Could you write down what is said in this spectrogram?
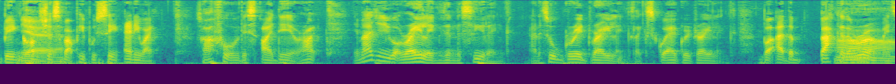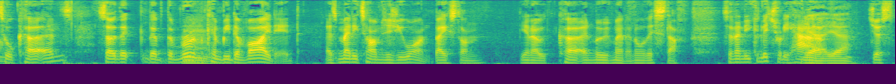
being Yeah. conscious about people seeing. Anyway, so I thought of this idea. Right, imagine you've got railings in the ceiling, and it's all grid railings, like square grid railings. But at the back of the room, Ah. it's all curtains, so the the, the room Hmm. can be divided as many times as you want based on you know curtain movement and all this stuff. So then you could literally have Yeah, yeah. just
